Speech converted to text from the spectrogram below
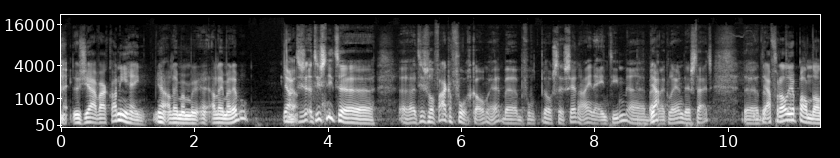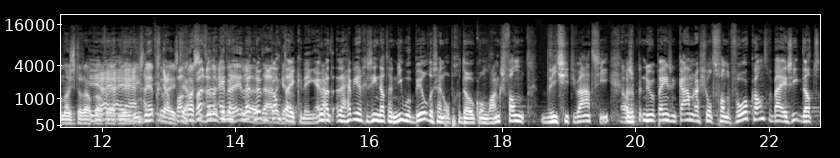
Nee. Dus ja, waar kan hij heen? Ja, alleen maar, alleen maar Red Bull. Ja, Ja. Het, is, het is niet. eh, eh, het is wel vaker voorgekomen. Hè? Bij, bijvoorbeeld Prost en Senna in één team eh, bij Ja. McLaren destijds. Dat- Ja, vooral Japan dan, als je het er ook Ja, over hebt. nu. ja, ja. Die is net geweest. Ja. was- natuurlijk even een hele le- leuke kanttekening. Hè? Want heb je gezien dat er nieuwe beelden zijn opgedoken onlangs van die situatie? Oh. Er was nu opeens een camerashot van de voorkant waarbij je ziet dat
